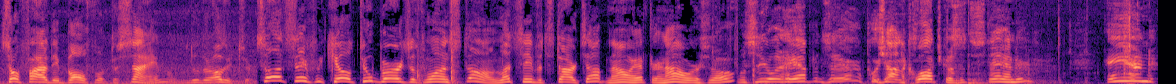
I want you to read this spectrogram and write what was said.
So far, they both look the same. We'll do the other two. So let's see if we killed two birds with one stone. Let's see if it starts up now after an hour or so. We'll see what happens there. Push on the clutch because it's a standard. And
